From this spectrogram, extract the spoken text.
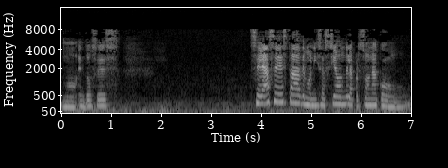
¿no? Entonces, se hace esta demonización de la persona con,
